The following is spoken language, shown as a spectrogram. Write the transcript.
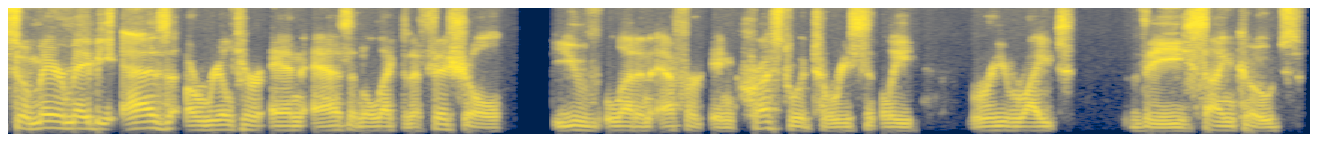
So, Mayor, Mabie as a realtor and as an elected official, you've led an effort in Crestwood to recently rewrite the sign codes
